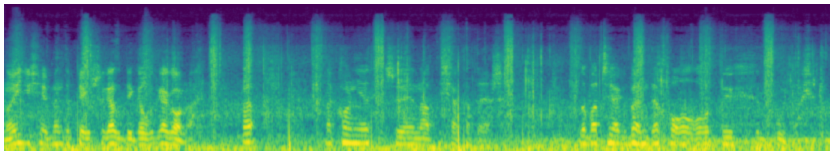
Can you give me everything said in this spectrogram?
No i dzisiaj będę pierwszy raz biegał w Dragonach. A na koniec czy na tysiaka też. Zobaczę jak będę po tych dwójkach się czuł.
